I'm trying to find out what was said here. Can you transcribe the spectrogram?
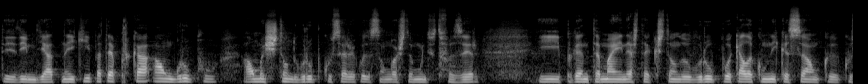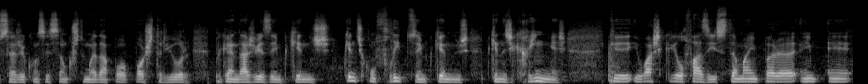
de, de, imediato na equipa, até porque há, há, um grupo, há uma gestão do grupo que o Sérgio Conceição gosta muito de fazer e pegando também nesta questão do grupo, aquela comunicação que, que o Sérgio Conceição costuma dar para o, para o exterior, pegando às vezes em pequenos, pequenos conflitos, em pequenos, pequenas guerrinhas, que eu acho que ele faz isso também para em, em,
